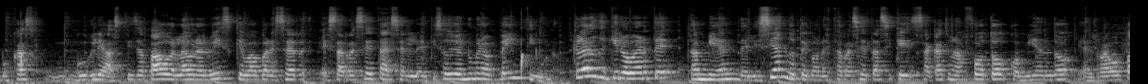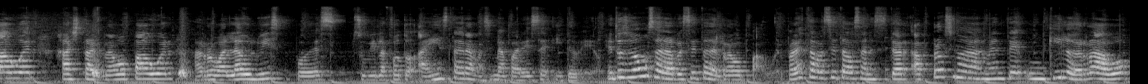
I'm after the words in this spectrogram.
buscas, googleas Pizza Power Laura Luis, que va a aparecer esa receta, es el episodio número 21. Claro que quiero verte también deliciándote con esta receta, así que sacate una foto comiendo el rabo Power, hashtag rabo Power, arroba Luis, podés subir la foto a Instagram, así me aparece y te veo. Entonces vamos a la receta del rabo Power. Para esta receta vas a necesitar aproximadamente aproximadamente un kilo de rabo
